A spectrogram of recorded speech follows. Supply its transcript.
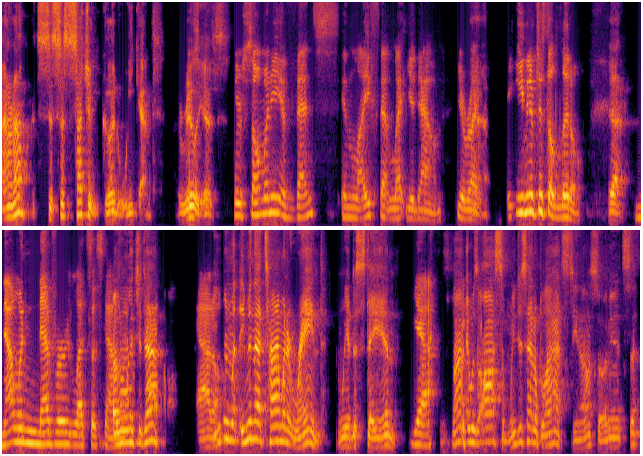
I don't know. It's just, just such a good weekend. It really is. there's so many events in life that let you down. You're right. Even if just a little. Yeah. That one never lets us down Doesn't let you down. at all. Even when, even that time when it rained and we had to stay in, Yeah. not, it was awesome. We just had a blast, you know. So I mean, it's uh,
